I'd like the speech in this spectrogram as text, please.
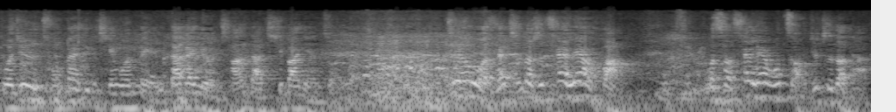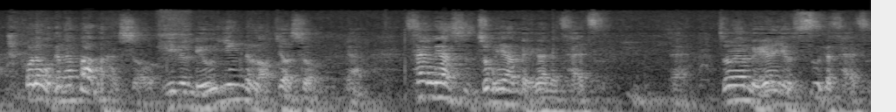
我就是崇拜这个秦文美，大概有长达七八年左右。最后我才知道是蔡亮画。我操，蔡亮，我早就知道他。后来我跟他爸爸很熟，一个留英的老教授。啊，蔡亮是中央美院的才子。哎，中央美院有四个才子，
